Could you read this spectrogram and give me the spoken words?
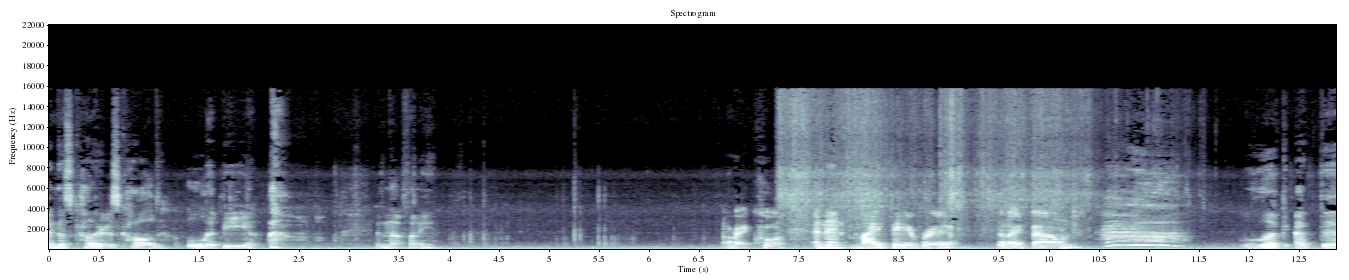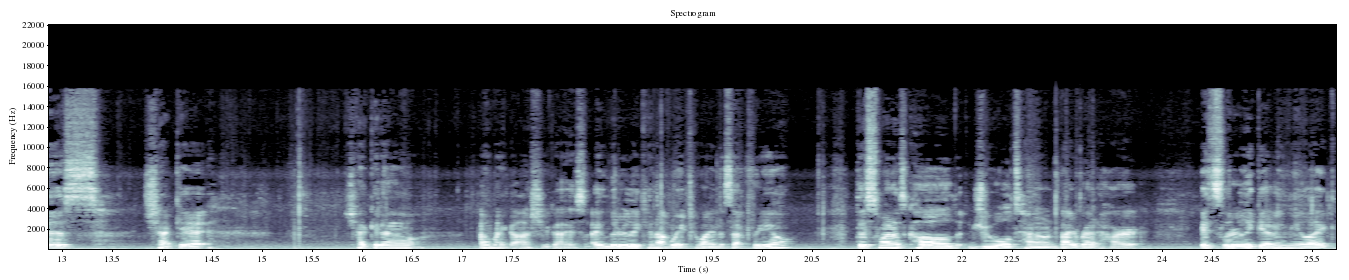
and this color is called Lippy. Isn't that funny? All right, cool. And then my favorite that I found, look at this, check it, check it out. Oh my gosh, you guys, I literally cannot wait to wind this up for you. This one is called Jewel Tone by Red Heart. It's literally giving me like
